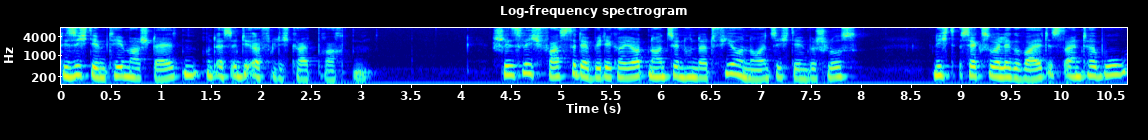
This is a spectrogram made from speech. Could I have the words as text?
die sich dem Thema stellten und es in die Öffentlichkeit brachten. Schließlich fasste der BDKJ 1994 den Beschluss, nicht sexuelle Gewalt ist ein Tabu,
